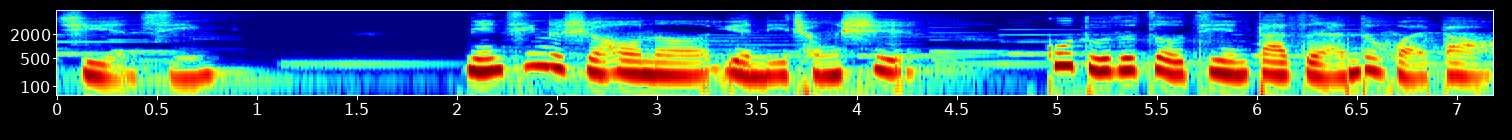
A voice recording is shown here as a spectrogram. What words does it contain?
去远行。年轻的时候呢，远离城市，孤独地走进大自然的怀抱，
